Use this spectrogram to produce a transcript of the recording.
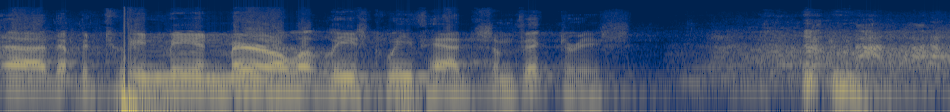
uh, that between me and Meryl, at least we've had some victories.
